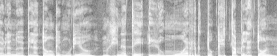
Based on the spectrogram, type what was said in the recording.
Hablando de Platón que murió. Imagínate lo muerto que está Platón.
